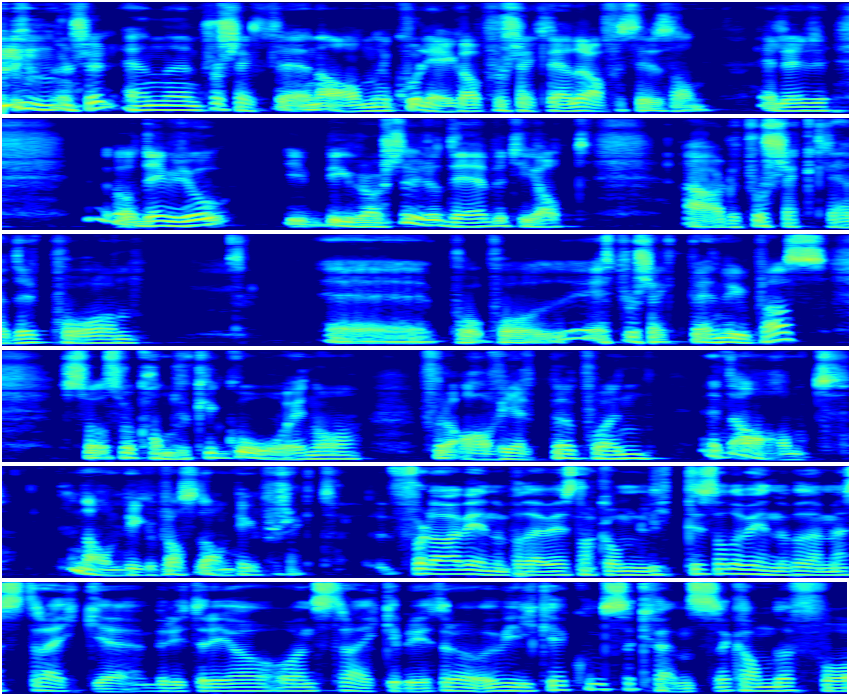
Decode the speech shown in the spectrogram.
unnskyld, en, en annen kollega prosjektleder, for å si det sånn. Eller, og det vil jo, I byggebransjen vil jo det bety at er du prosjektleder på, eh, på, på et prosjekt på en byggeplass, så, så, kan du ikke gå inn og, for å avhjelpe på en, et annet en annen byggeplass, et annet byggeprosjekt. For da er vi inne på det vi snakka om litt i stad, vi er inne på det med streikebryteri og, en streikebryter. og Hvilke konsekvenser kan det få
